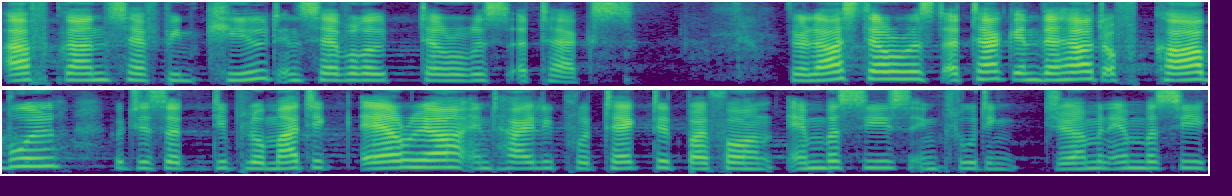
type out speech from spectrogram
Afghans have been killed in several terrorist attacks. The last terrorist attack in the heart of Kabul, which is a diplomatic area and highly protected by foreign embassies, including German embassy,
